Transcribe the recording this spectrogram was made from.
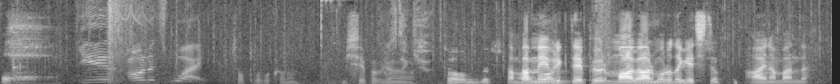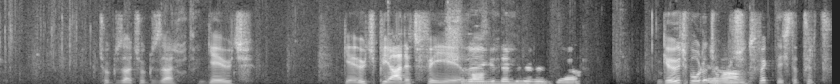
Oh. Topla bakalım. Bir şey yapabiliyor muyum? Tamamdır. Tamam ben Armor- Maverick de yapıyorum. Mavi Armor'a armor'a da geçtim. Aynen ben de. Çok güzel çok güzel. G3. G3 piyade tüfeği. Şuraya Lan. gidebiliriz ya. G3 bu arada çok güçlü tüfek de işte tırt.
